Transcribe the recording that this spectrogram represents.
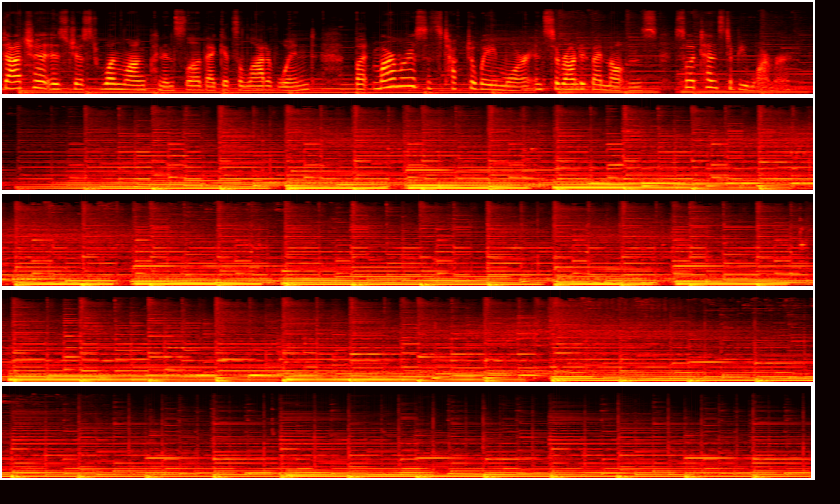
Datça is just one long peninsula that gets a lot of wind, but Marmaris is tucked away more and surrounded by mountains, so it tends to be warmer.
